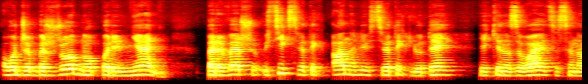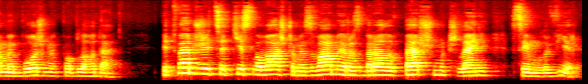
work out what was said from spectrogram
а отже, без жодного порівняння перевершує усіх святих ангелів, святих людей, які називаються синами Божими по благодаті. Підтверджуються ті слова, що ми з вами розбирали в першому члені символу віри.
